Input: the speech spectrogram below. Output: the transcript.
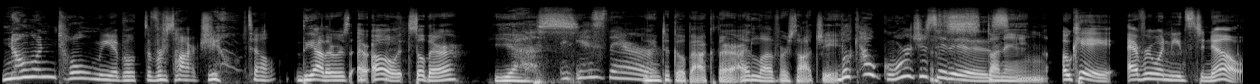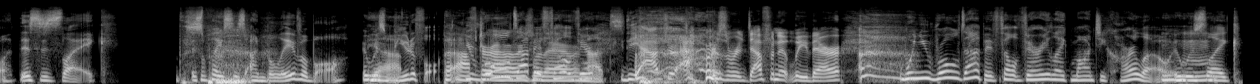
no one told me about the Versace hotel. Yeah, there was. Oh, it's still there? Yes. It is there. I need to go back there. I love Versace. Look how gorgeous it It's. Stunning. Okay, everyone needs to know. This is like this place is unbelievable. It was Yeah. beautiful. The you after rolled hours up, were it there, felt very nuts. the after hours were definitely there. When you rolled up, it felt very like Monte Carlo. It was Mhm. like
